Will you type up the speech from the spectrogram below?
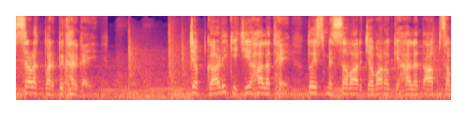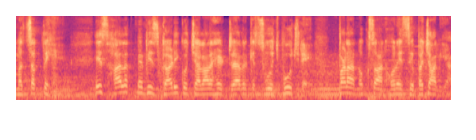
सड़क पर बिखर गए। जब गाड़ी की ये हालत है तो इसमें सवार जवानों की हालत आप समझ सकते हैं। इस हालत में भी इस गाड़ी को चला रहे ड्राइवर के सूझबूझ ने बड़ा नुकसान होने से बचा लिया।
